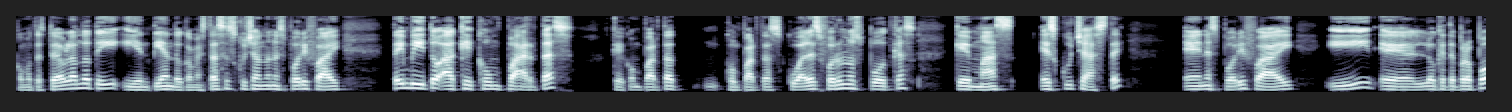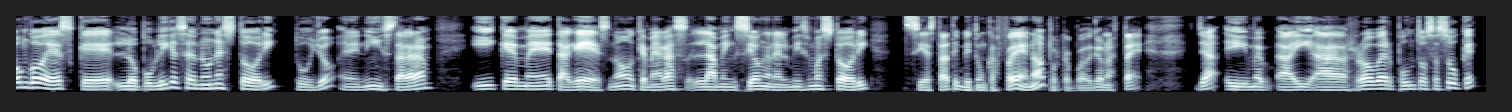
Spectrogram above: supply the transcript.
Como te estoy hablando a ti y entiendo que me estás escuchando en Spotify, te invito a que compartas, que comparta, compartas cuáles fueron los podcasts que más escuchaste en Spotify y eh, lo que te propongo es que lo publiques en una story tuyo en Instagram y que me tagues, ¿no? Que me hagas la mención en el mismo story. Si está, te invito a un café, ¿no? Porque puede que no esté. Ya, y me, ahí a robert.sasuke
